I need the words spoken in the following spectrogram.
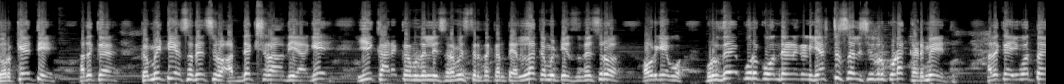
ದೊರಕೈತಿ. ಅದಕ್ಕೆ ಕಮಿಟಿಯ ಸದಸ್ಯರು ಅಧ್ಯಕ್ಷರಾದಿಯಾಗಿ ಈ ಕಾರ್ಯಕ್ರಮದಲ್ಲಿ ಶ್ರಮಿಸ್ತಿರ್ತಕ್ಕಂಥ ಎಲ್ಲ ಕಮಿಟಿಯ ಸದಸ್ಯರು ಅವರಿಗೆ ಹೃದಯಪೂರ್ವಕ ವಂದನೆಗಳು ಎಷ್ಟು ಸಲ್ಲಿಸಿದ್ರು ಕೂಡ ಕಡಿಮೆ ಐತಿ. ಅದಕ್ಕೆ ಇವತ್ತು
